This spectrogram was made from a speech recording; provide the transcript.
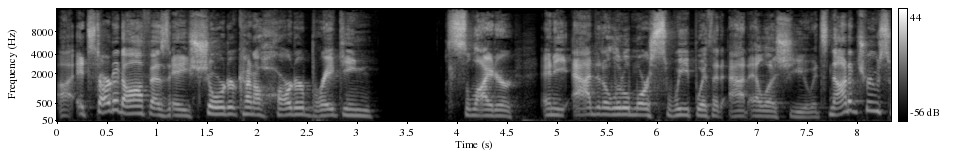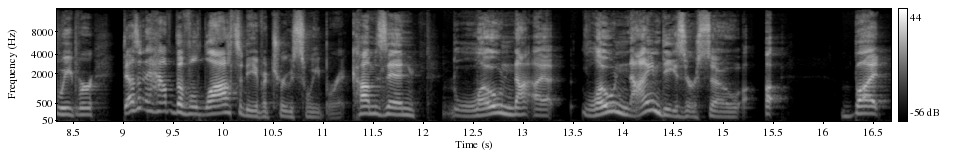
Uh, it started off as a shorter, kind of harder breaking slider, and he added a little more sweep with it at LSU. It's not a true sweeper, doesn't have the velocity of a true sweeper. It comes in low, uh, low 90s or so, uh, but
